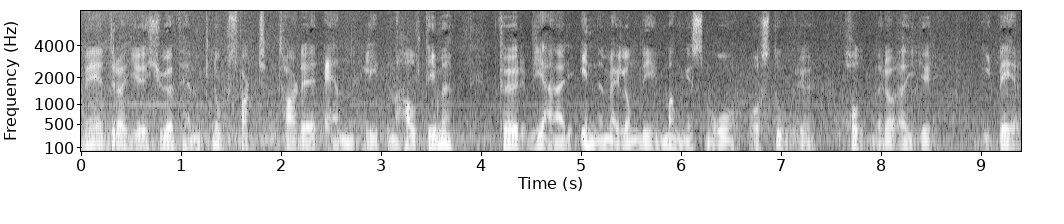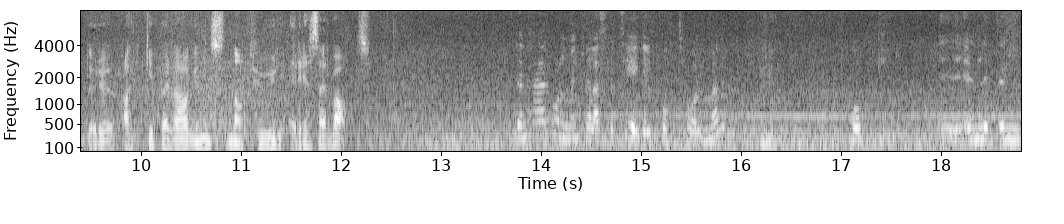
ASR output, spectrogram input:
Med drøye 25 knops fart tar det en liten halvtime før vi er inne mellom de mange små og store holmer og øyer i Väderö-arkipelagens naturreservat. Den här holmen kallas för Tegelpottholmen. Och i en liten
